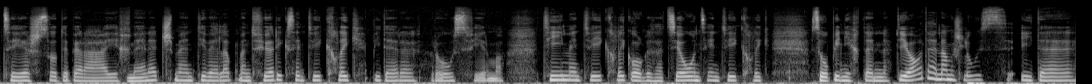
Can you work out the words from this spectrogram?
Zuerst so der Bereich Management, Development, Führungsentwicklung bei dieser Grossfirma, Teamentwicklung, Organisationsentwicklung. So bin ich dann, ja, dann am Schluss in der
